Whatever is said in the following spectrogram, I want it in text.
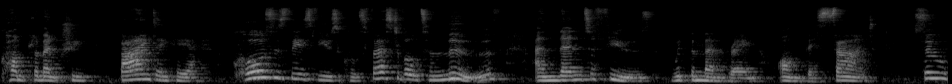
complementary binding here, causes these vesicles first of all to move and then to fuse with the membrane on this side. So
